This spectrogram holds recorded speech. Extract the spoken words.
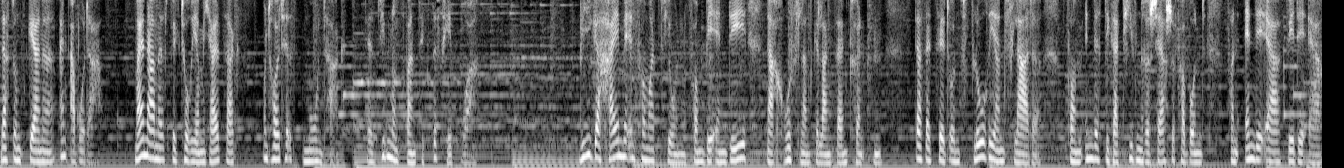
Lasst uns gerne ein Abo da. Mein Name ist Viktoria Michalzack und heute ist Montag, der 27. Februar. Wie geheime Informationen vom BND nach Russland gelangt sein könnten, das erzählt uns Florian Flade vom investigativen Rechercheverbund von NDR, WDR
